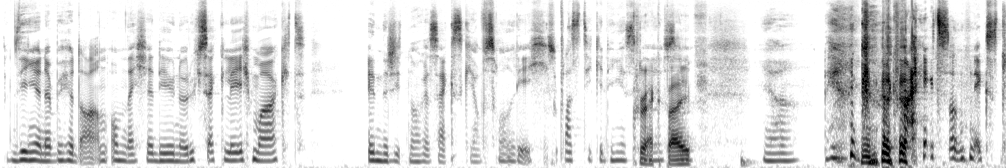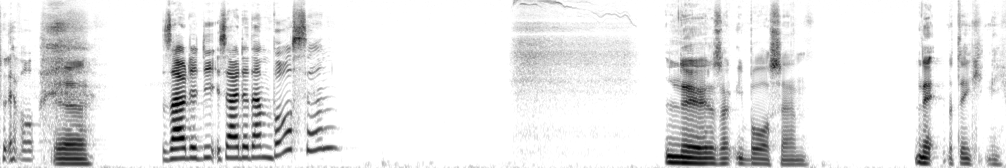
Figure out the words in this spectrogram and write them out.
dingen hebben gedaan, omdat je die hun rugzak leegmaakt. En er zit nog een zakje of zo'n leeg plastieke dingen. Crackpipe. Ja. Crackpipe, zo'n next level. Ja. Zouden die zouden dan boos zijn? Nee, dat zou ik niet boos zijn. Nee, dat denk ik niet.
